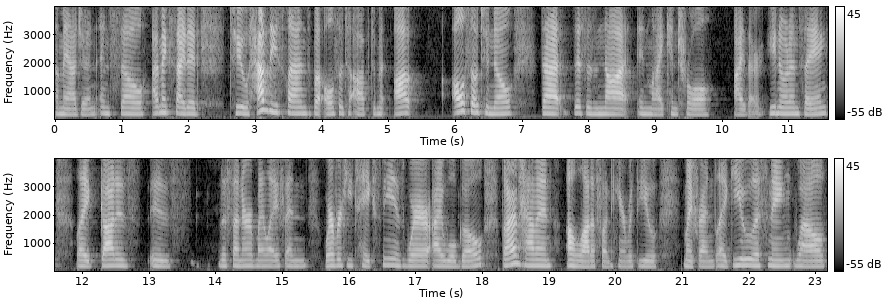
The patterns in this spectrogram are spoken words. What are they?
imagine. And so I'm excited to have these plans, but also to optimi- op- also to know that this is not in my control either. You know what I'm saying? Like God is is the center of my life and wherever he takes me is where I will go. But I'm having a lot of fun here with you, my friend. Like you listening while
